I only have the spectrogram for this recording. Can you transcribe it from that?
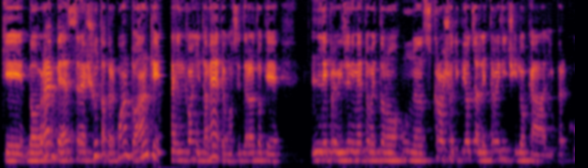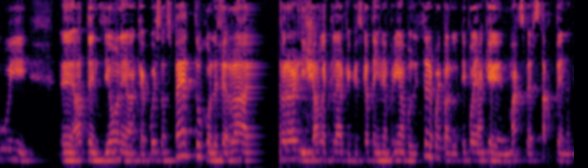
che dovrebbe essere asciutta per quanto anche incognita meteo, considerato che le previsioni meteo mettono un scroscio di pioggia alle 13 locali, per cui eh, attenzione anche a questo aspetto con le Ferrari, Ferrari di Charles Leclerc che scatta in prima posizione poi parla, e poi anche Max Verstappen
